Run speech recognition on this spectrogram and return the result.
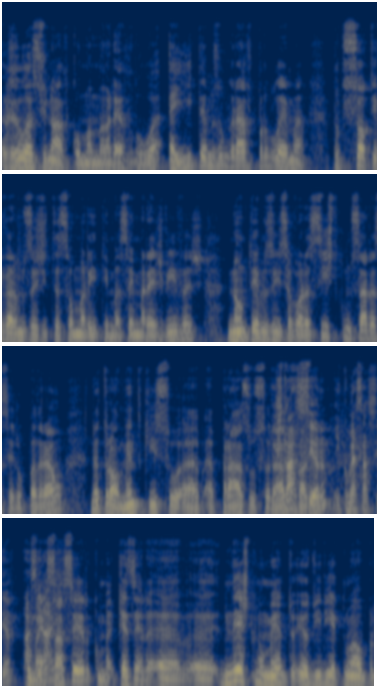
relacionado com uma maré de lua, aí temos um grave problema, porque se só tivermos agitação marítima sem marés vivas, não temos isso. Agora, se isto começar a ser o padrão, naturalmente que isso a, a prazo será. Está a facto, ser e começa a ser. Começa sinais? a ser. Come, quer dizer, neste momento eu diria que não é o,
